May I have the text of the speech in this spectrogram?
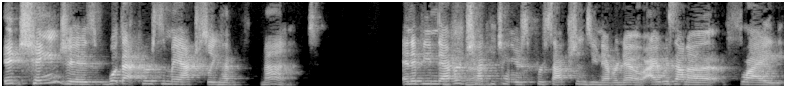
It changes what that person may actually have meant. And if you never sure. check each other's perceptions, you never know. I was on a flight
